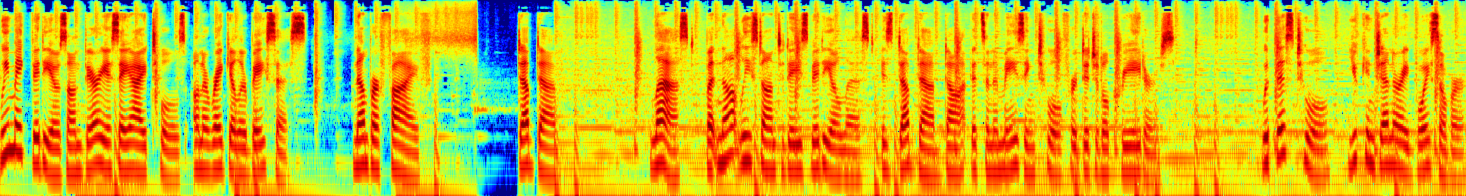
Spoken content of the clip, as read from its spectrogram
We make videos on various AI tools on a regular basis. Number 5. DupDub. Last, but not least on today's video list is DupDub. It's an amazing tool for digital creators. With this tool, you can generate voiceover,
